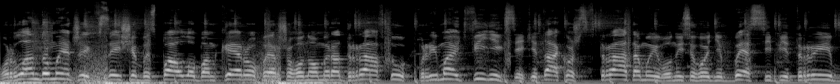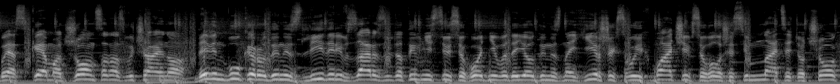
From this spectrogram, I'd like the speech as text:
Орландо Меджик все ще без Пауло Банкеро, першого номера драфту. Приймають Фінікс, які також з втратами. Вони сьогодні без CP3, без Кема Джонсона, звичайно. Девін Букер, один із лідерів за результативністю, сьогодні видає один із найгірших своїх матчів, всього лише 17 очок.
